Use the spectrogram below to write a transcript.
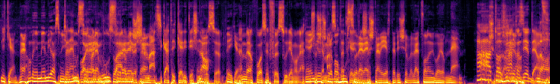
Igen, mert mi, azt mondjuk, nem 20 baj, ha nem 23 évesen mászik át egy kerítésen Na, először. igen. Nem, mert akkor valószínűleg felszúrja magát. Én sosem mászott át 20-szor kerítésen. elestem, érted, és lett valami bajom? Nem. Hát azért, Hát azért, de a,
